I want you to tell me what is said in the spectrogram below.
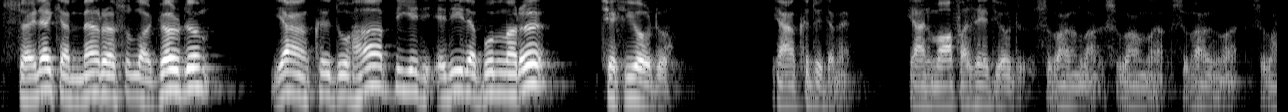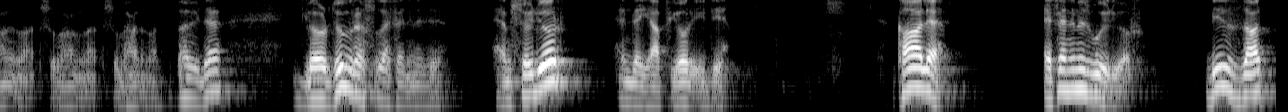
söylerken ben Resulullah gördüm yankıduha bir yedi eliyle bunları çekiyordu. Yankıdu demek. Yani muhafaza ediyordu. Subhanallah, subhanallah, subhanallah, subhanallah, subhanallah, subhanallah. Böyle gördüm Resul Efendimiz'i. Hem söylüyor hem de yapıyor idi. Kale, Efendimiz buyuruyor. Bizzat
